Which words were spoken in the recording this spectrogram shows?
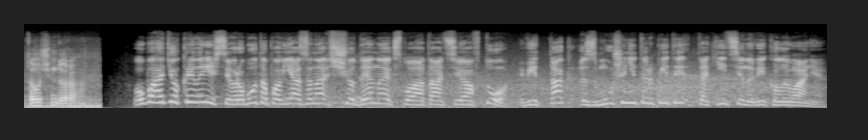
это очень дорого. У багатьох криворіжців робота пов'язана з щоденною експлуатацією авто. Відтак змушені терпіти такі цінові коливання.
